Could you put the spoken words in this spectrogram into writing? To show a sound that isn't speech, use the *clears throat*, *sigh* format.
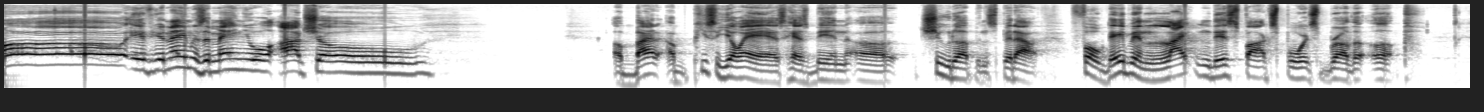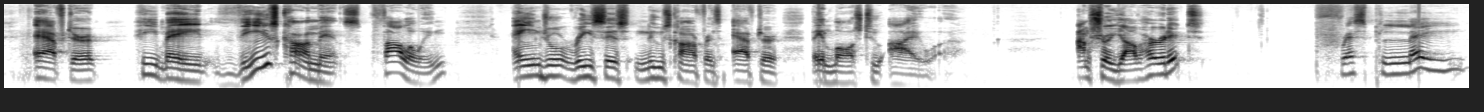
Oh, if your name is Emmanuel Acho, a, bite, a piece of your ass has been uh, chewed up and spit out. Folk, they've been lighting this Fox Sports brother up after he made these comments following Angel Reese's news conference after they lost to Iowa. I'm sure y'all heard it. Press play.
